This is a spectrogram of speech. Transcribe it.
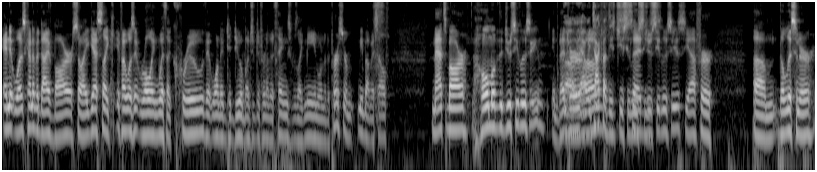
and it was kind of a dive bar, so I guess like if I wasn't rolling with a crew that wanted to do a bunch of different other things, it was like me and one other person or me by myself. Matt's Bar, home of the Juicy Lucy, inventor. Oh, yeah, we of talked about these Juicy Lucy's. Juicy Lucy's, yeah. For um, the listener,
